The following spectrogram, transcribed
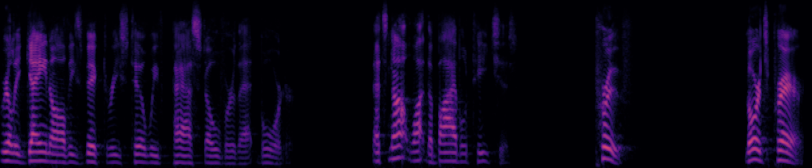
really gain all these victories till we've passed over that border. That's not what the Bible teaches. Proof. Lord's Prayer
